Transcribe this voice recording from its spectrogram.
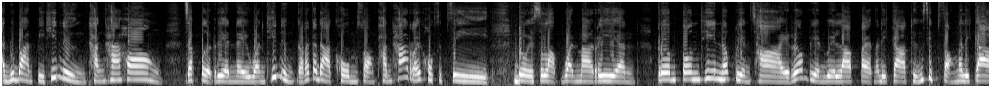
อนุบาลปีที่ 1 ทั้ง 5 ห้อง จะเปิดเรียนในวันที่ 1 กรกฎาคม 2564 โดยสลับวันมาเรียน เริ่มต้นที่นักเรียนชาย เริ่มเรียนเวลา 8 นาฬิกาถึง 12 นาฬิกา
